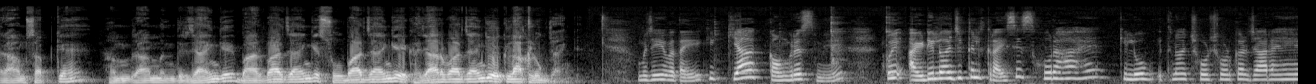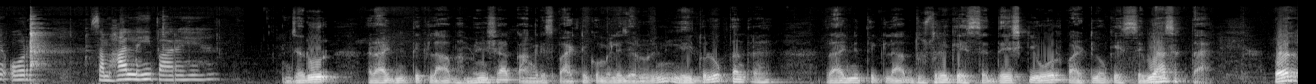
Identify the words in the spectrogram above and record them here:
राम सबके हैं, हम राम मंदिर जाएँगे बार बार जाएँगे, सौ बार जाएँगे, एक हज़ार बार जाएँगे, एक लाख लोग जाएँगे। मुझे ये बताइए कि क्या कांग्रेस में कोई आइडियोलॉजिकल क्राइसिस हो रहा है कि लोग इतना छोड़ छोड़ कर जा रहे हैं और संभाल नहीं पा रहे हैं? ज़रूर राजनीतिक लाभ हमेशा कांग्रेस पार्टी को मिले, ज़रूरी नहीं, यही तो लोकतंत्र है। राजनीतिक लाभ दूसरे के हिस्से, देश की और पार्टियों के हिस्से भी आ सकता है। पर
